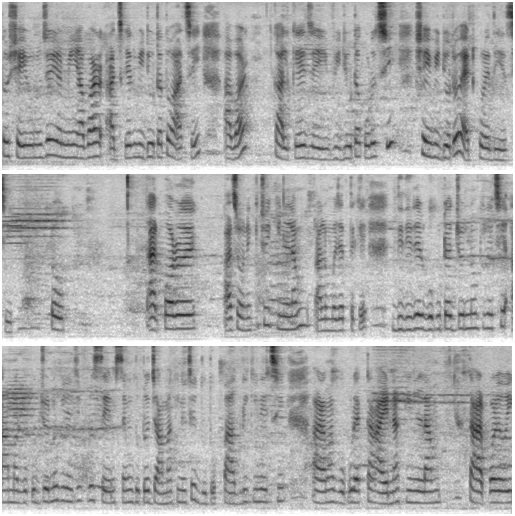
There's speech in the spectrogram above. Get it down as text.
তো সেই অনুযায়ী আমি আবার আজকের ভিডিওটা তো আছেই, আবার কালকে যেই ভিডিওটা করেছি, সেই ভিডিওটাও অ্যাড করে দিয়েছি। তো তারপরে আজ অনেক কিছুই কিনলাম আলমবাজার থেকে। দিদিদের গোপুটার জন্য কিনেছি, আমার গোপুর জন্য কিনেছি, পুরো সেম সেম দুটো জামা কিনেছি, দুটো পাগড়ি কিনেছি, আর আমার গোপুর একটা আয়না কিনলাম। তারপরে ওই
